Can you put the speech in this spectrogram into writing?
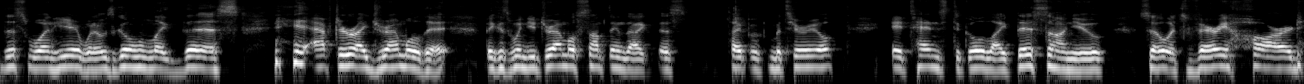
this one here when it was going like this after I dremeled it. Because when you dremel something like this type of material, it tends to go like this on you. So it's very hard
